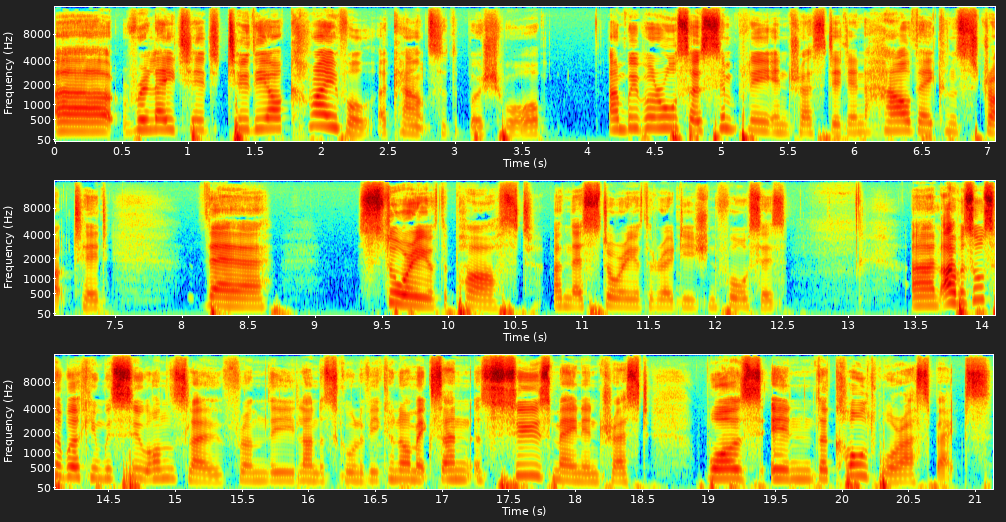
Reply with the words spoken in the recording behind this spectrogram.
uh, related to the archival accounts of the Bush War. And we were also simply interested in how they constructed their story of the past and their story of the Rhodesian forces. And I was also working with Sue Onslow from the London School of Economics, and Sue's main interest was in the Cold War aspects.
